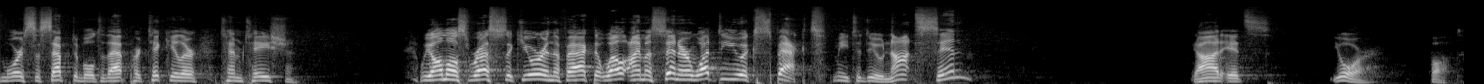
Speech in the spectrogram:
more susceptible to that particular temptation. We almost rest secure in the fact that, well, I'm a sinner. What do you expect me to do? Not sin? God, it's your fault.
